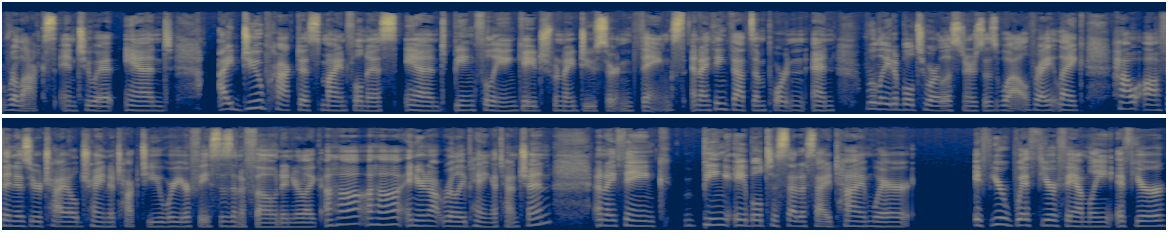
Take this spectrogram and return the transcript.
relax into it. And I do practice mindfulness and being fully engaged when I do certain things. And I think that's important and relatable to our listeners as well, right? Like, how often is your child trying to talk to you where your face is in a phone and you're like, uh huh, uh huh, and you're not really paying attention? And I think being able to set aside time where if you're with your family, if you're,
